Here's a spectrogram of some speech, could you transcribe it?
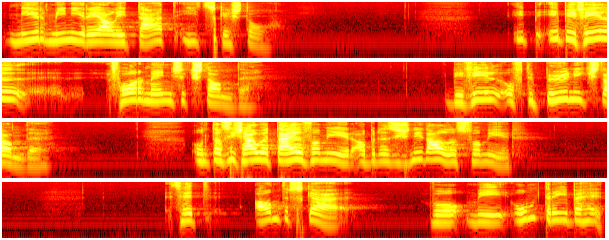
Mir meine Realität einzugestehen. Ich, ich bin viel vor Menschen gestanden. Ich bin viel auf der Bühne gestanden. Und das ist auch ein Teil von mir, aber das ist nicht alles von mir. Es hat anders gegeben, wo mich umtrieben hat.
